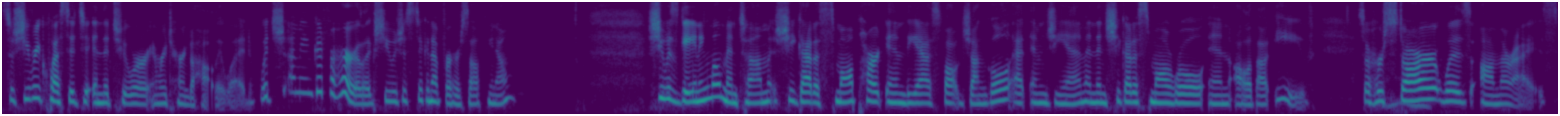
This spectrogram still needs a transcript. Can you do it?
So she requested to end the tour and return to Hollywood, which I mean, good for her. Like she was just sticking up for herself, you know? She was gaining momentum. She got a small part in The Asphalt Jungle at MGM, and then she got a small role in All About Eve. So her mm. star was on the rise.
